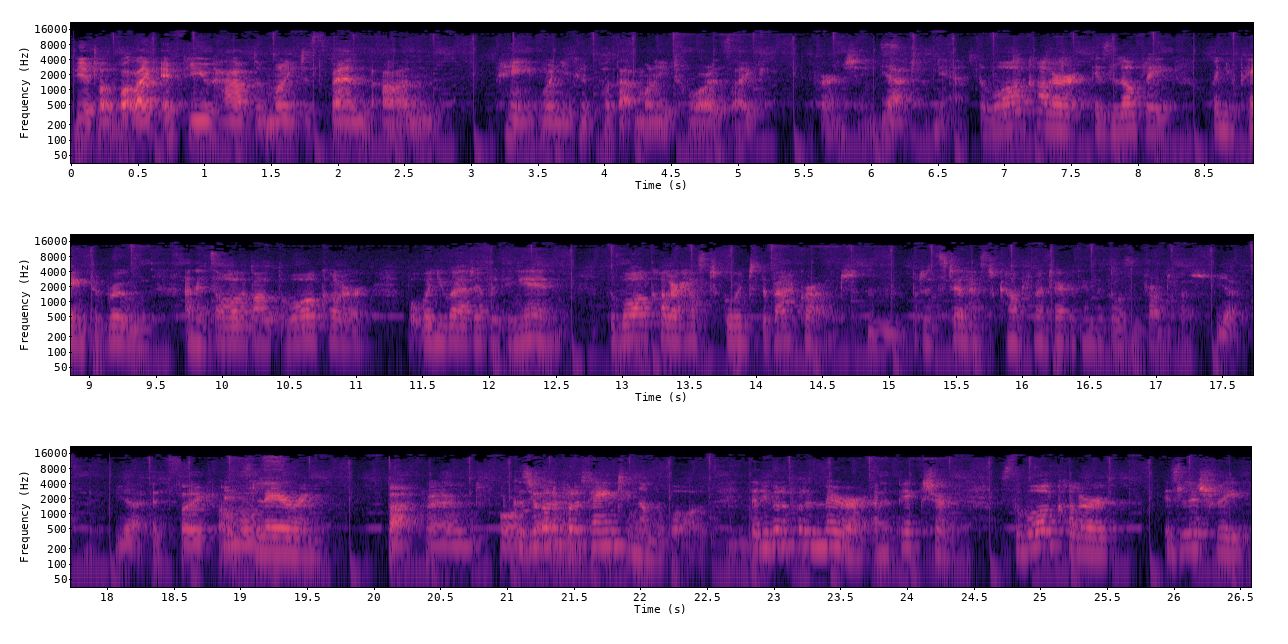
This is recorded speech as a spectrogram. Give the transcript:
beautiful. But like, if you have the money to spend on paint, when you could put that money towards like Furnishings. yeah, Yeah. The wall colour is lovely when you paint the room and it's all about the wall colour. But when you add everything in, the wall colour has to go into the background, mhm, but it still has to complement everything that goes in front of it. yeah, yeah. It's like It's almost layering. background for Because you're going to put a painting on the wall, Mhm. then you're going to put a mirror and a picture. So the wall colour is literally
